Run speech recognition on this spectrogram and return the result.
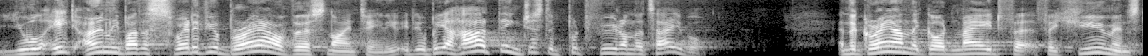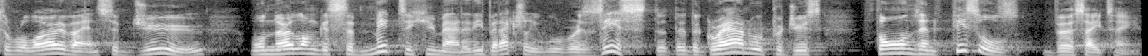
you will eat only by the sweat of your brow, verse 19. It, will be a hard thing just to put food on the table. And the ground that God made for, for humans to rule over and subdue will no longer submit to humanity, but actually will resist. The, the, the ground will produce thorns and thistles, verse 18.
